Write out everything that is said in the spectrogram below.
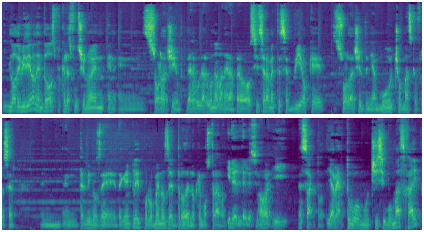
Lo dividieron en dos porque les funcionó en, en- en Sword and Shield, de, algu- de alguna manera, pero sinceramente se vio que Sword and Shield tenía mucho más que ofrecer en, en términos de, de gameplay, por lo menos dentro de lo que mostraron. Y del DLC. ¿no? Y exacto, y a ver, tuvo muchísimo más hype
